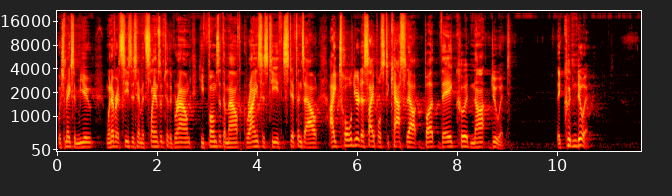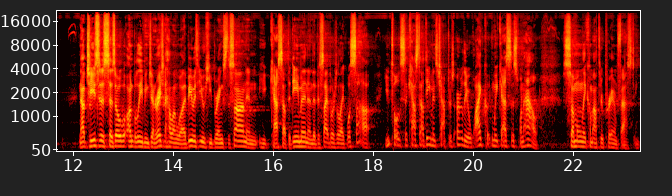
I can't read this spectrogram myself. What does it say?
which makes him mute. Whenever it seizes him, it slams him to the ground. He foams at the mouth, grinds his teeth, stiffens out. I told your disciples to cast it out, but they could not do it. They couldn't do it. Now, Jesus says, Oh, unbelieving generation, how long will I be with you? He brings the son and he casts out the demon, and the disciples are like, What's up? You told us to cast out demons chapters earlier. Why couldn't we cast this one out? Some only come out through prayer and fasting.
